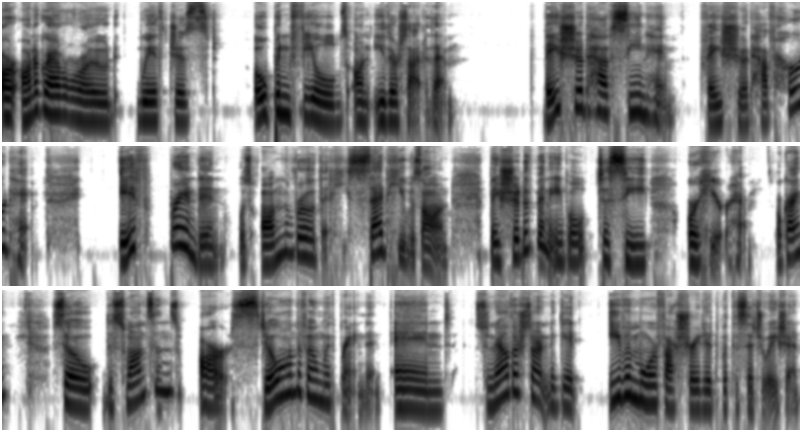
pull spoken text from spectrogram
are on a gravel road with just open fields on either side of them. They should have seen him they should have heard him. If Brandon was on the road that he said he was on, they should have been able to see or hear him. Okay. So the Swansons are still on the phone with Brandon. And so now they're starting to get even more frustrated with the situation.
